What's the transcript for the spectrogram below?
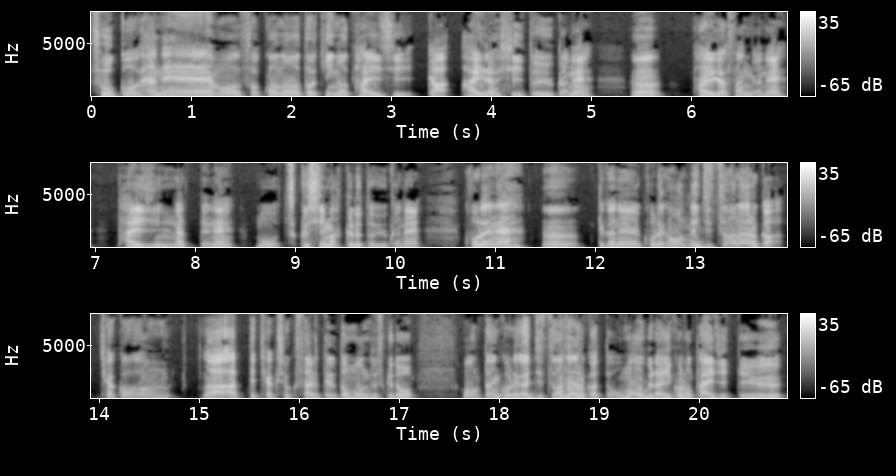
そこがね、もうそこの時の胎児が愛らしいというかね、うん、タイガさんがね、胎児になってね、もう尽くしまくるというかね、これね、うん。てかね、これが本当に実話なのか、脚本があって脚色されてると思うんですけど、本当にこれが実話なのかって思うぐらいこの胎児っていう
